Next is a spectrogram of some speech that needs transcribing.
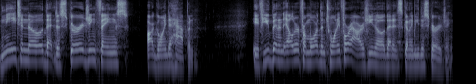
need to know that discouraging things are going to happen. If you've been an elder for more than 24 hours, you know that it's going to be discouraging.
